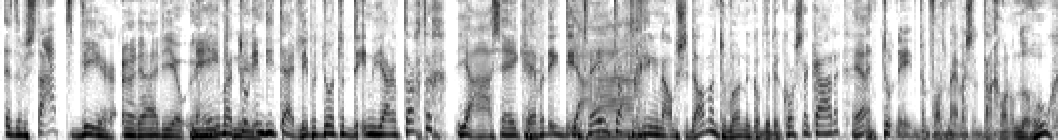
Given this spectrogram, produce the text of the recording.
er bestaat weer een radio. Nee, maar toen in die tijd liep het door tot in de jaren 80. Ja, zeker. Ja, want ik, in Ja. 82 ging ik naar Amsterdam en toen woonde ik op de De Costa-kade. En toen, nee, volgens mij was het dan gewoon om de hoek.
